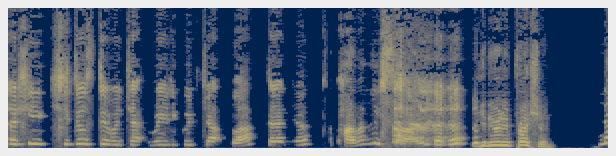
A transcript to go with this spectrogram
So she she does do a Jack, really good Jack Black, don't you? Apparently so. you? You can do an impression. No,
